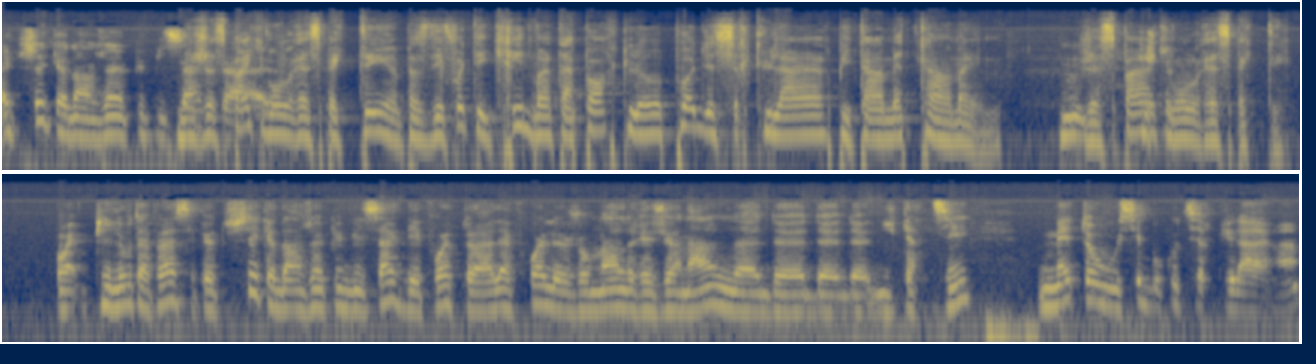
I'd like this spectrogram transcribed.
tu sais que dans un pupisac... Mais j'espère qu'ils vont le respecter, hein, parce que des fois, tu écris devant ta porte, là, pas de circulaire, puis t'en mettent quand même. Hmm. J'espère qu'ils vont le respecter. Oui, puis l'autre affaire, c'est que tu sais que dans un sac, des fois, tu as à la fois le journal régional de, de, de, du quartier, mais tu as aussi beaucoup de circulaires. Hein?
